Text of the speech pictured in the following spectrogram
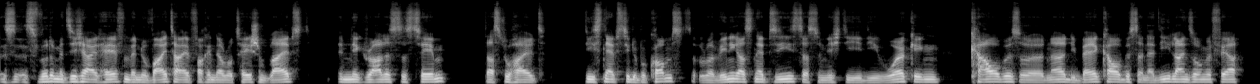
es, es würde mit Sicherheit helfen, wenn du weiter einfach in der Rotation bleibst im Nick Rallis-System, dass du halt die Snaps, die du bekommst oder weniger Snaps siehst, dass du nicht die, die Working Cow bist oder ne, die Bell Cow bist an der D-Line so ungefähr,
